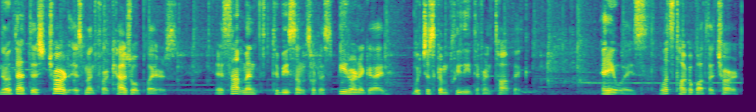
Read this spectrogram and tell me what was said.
Note that this chart is meant for casual players, and it's not meant to be some sort of speedrunner guide, which is a completely different topic. Anyways, let's talk about the chart.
